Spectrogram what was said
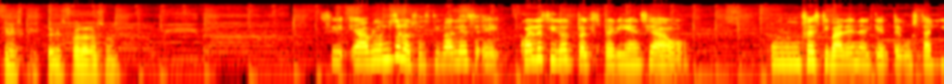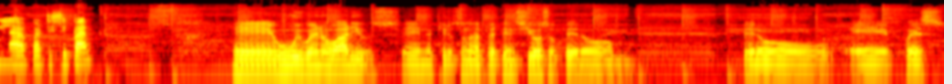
tienes, tienes, toda la razón. Sí, hablando de los festivales, eh, ¿cuál ha sido tu experiencia o un festival en el que te gustaría participar? Eh, uy, bueno, varios. Eh, no quiero sonar pretencioso, pero, pero eh, pues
